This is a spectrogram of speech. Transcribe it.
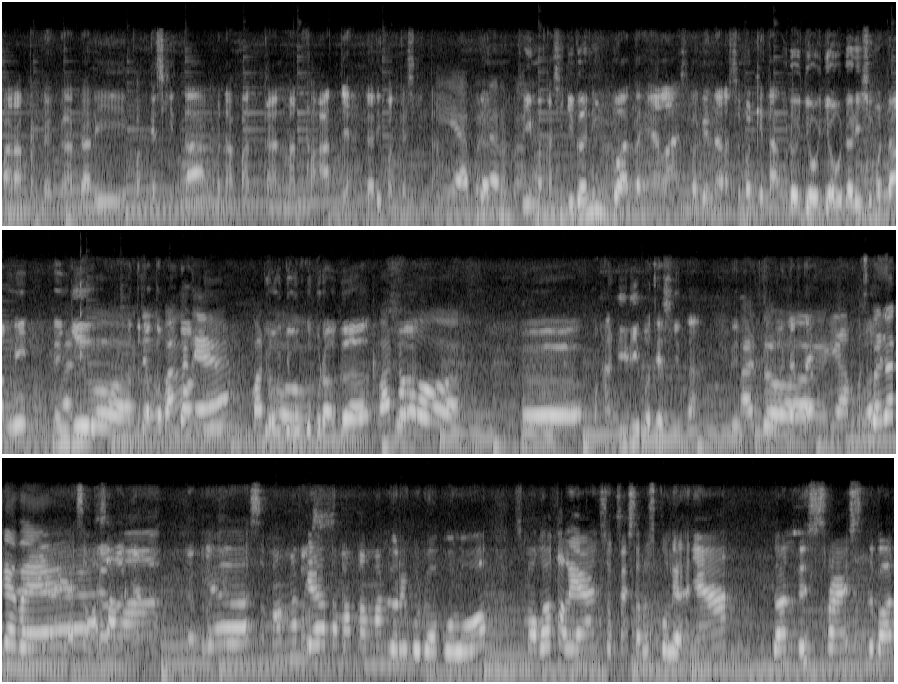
para pendengar dari podcast kita mendapatkan manfaat ya dari podcast kita. Iya benar Dan banget. terima kasih juga nih buat Teh Ella sebagai narasumber kita udah jauh-jauh dari Sumedang nih. Thank you. Waduh, jauh banget Bandung, ya. Waduh. Jauh-jauh ke Braga buat Waduh, eh, menghadiri podcast kita. Terima kasih aduh, banyak, Teh. ya ampun banyak ya teh. Ya, sama-sama. Ya semangat ya teman-teman 2020. Semoga kalian sukses terus kuliahnya. Don't be stressed about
